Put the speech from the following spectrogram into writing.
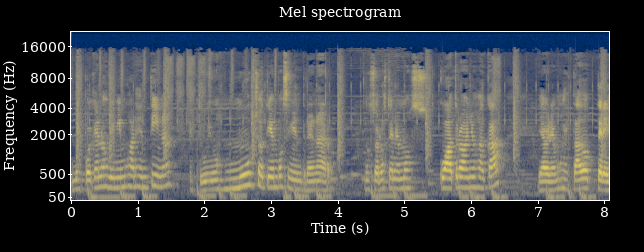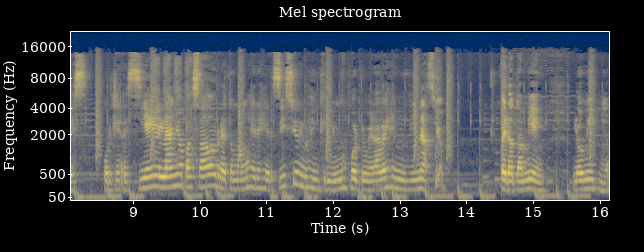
Después que nos vinimos a Argentina, estuvimos mucho tiempo sin entrenar. Nosotros tenemos cuatro años acá y habremos estado tres porque recién el año pasado retomamos el ejercicio y nos inscribimos por primera vez en un gimnasio. Pero también lo mismo,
